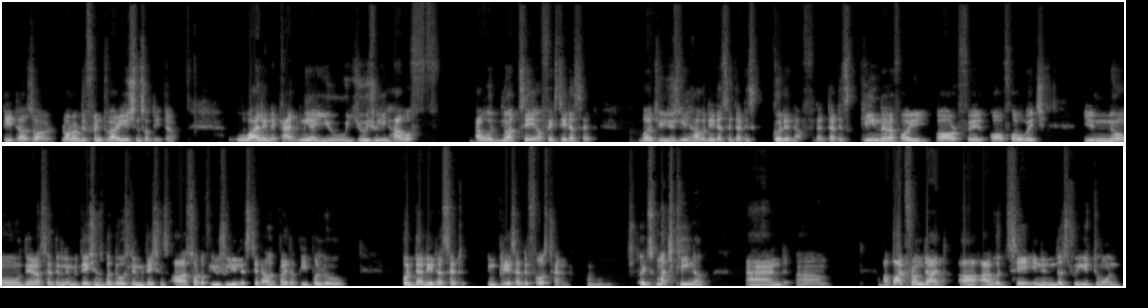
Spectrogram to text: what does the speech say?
data or a lot of different variations of data while in academia you usually have a I would not say a fixed data set but you usually have a data set that is good enough that that is clean enough or or for, or for which you know there are certain limitations but those limitations are sort of usually listed out by the people who put that data set in place at the first hand mm-hmm. it's much cleaner and um, apart from that uh, i would say in industry you don't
